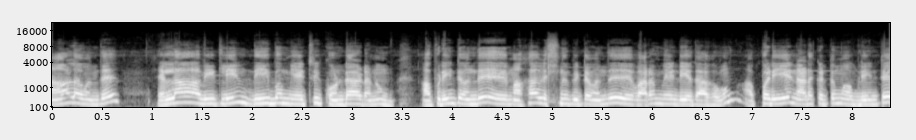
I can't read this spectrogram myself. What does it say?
நாளை வந்து எல்லா வீட்லேயும் தீபம் ஏற்றி கொண்டாடணும். அப்படின்ட்டு வந்து மகாவிஷ்ணு கிட்ட வந்து வரம் வேண்டியதாகவும் அப்படியே நடக்கட்டும் அப்படின்ட்டு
